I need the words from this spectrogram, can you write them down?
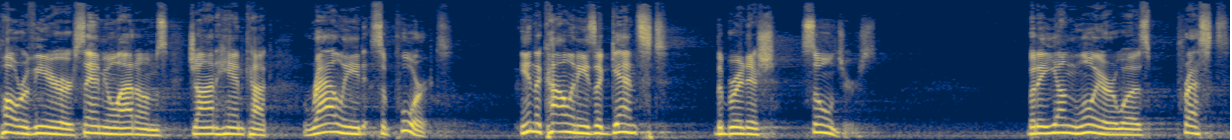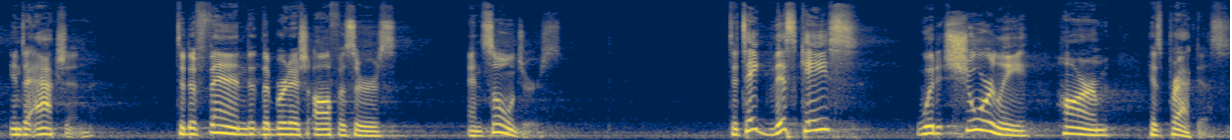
Paul Revere, Samuel Adams, John Hancock rallied support in the colonies against the British soldiers. But a young lawyer was pressed into action to defend the British officers and soldiers. To take this case would surely harm his practice.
